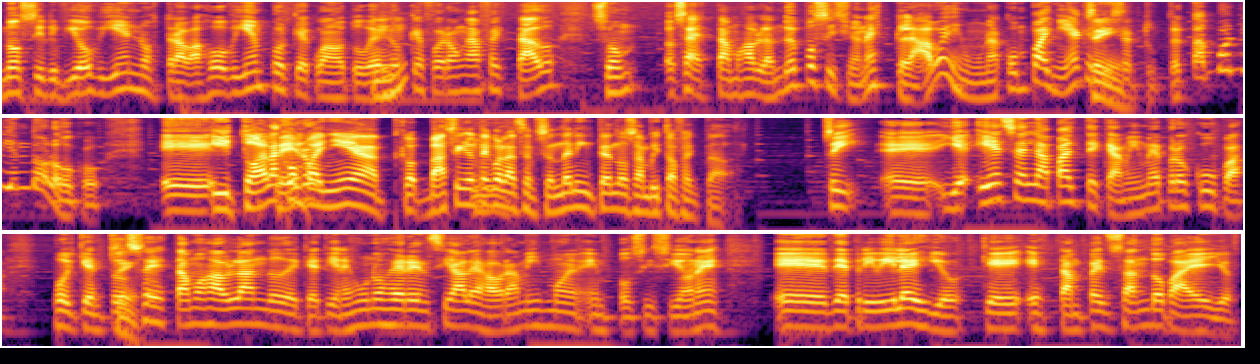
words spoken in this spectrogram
nos sirvió bien, nos trabajó bien, porque cuando tú ves los que fueron afectados, son, o sea, estamos hablando de posiciones claves en una compañía que dice, tú te estás volviendo loco. Eh, y todas las compañías, básicamente con la excepción de Nintendo, se han visto afectadas. Sí, eh, y, esa es la parte que a mí me preocupa, porque entonces estamos hablando de que tienes unos gerenciales ahora mismo en, posiciones eh, de privilegio que están pensando para ellos.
